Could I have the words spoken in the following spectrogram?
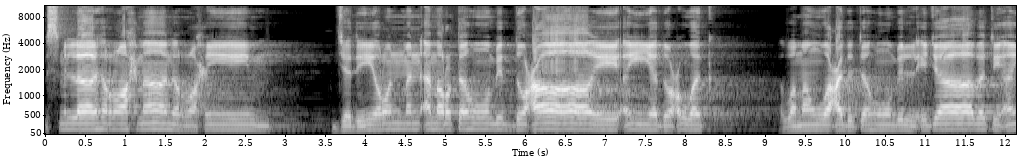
بسم الله الرحمن الرحيم جدير من امرته بالدعاء ان يدعوك ومن وعدته بالاجابه ان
